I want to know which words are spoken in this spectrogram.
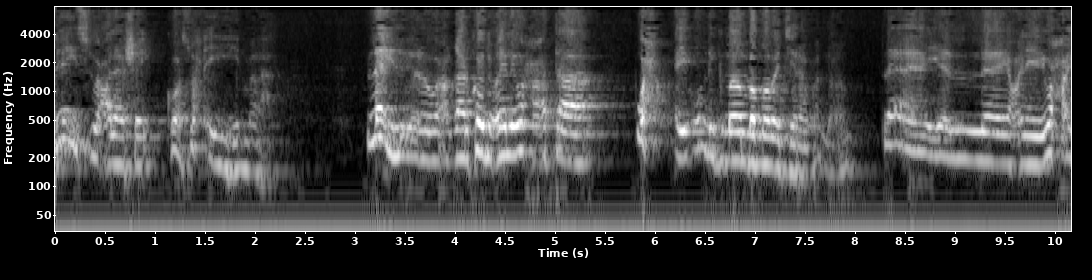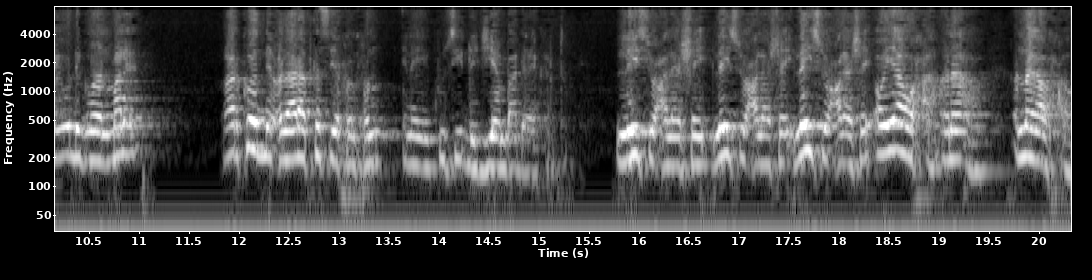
laysuu calaa shay kuwaas wax ay yihiin malaha qaarkood waxay le xataa wax ay u dhigmaanba maba jiraba naam. Yani wax ay u dhigmaan male. Qaarkoodna cibaaraad ka sii xunxun inay ku sii dhejiyaan baa dhici karto. Laysuu calaa shay laysuu calaa shay laysuu calaa shay. Oo yaa wax ah anaa ah annagaa wax ah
